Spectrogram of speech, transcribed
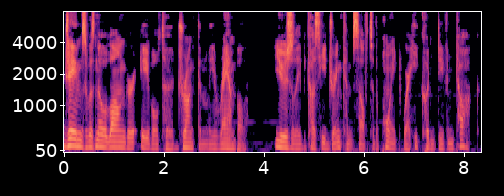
James was no longer able to drunkenly ramble usually because he'd drink himself to the point where he couldn't even talk.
